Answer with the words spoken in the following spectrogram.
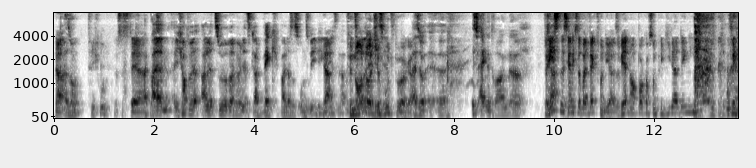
Ja, also Also, finde ich gut. das ist der Ähm, ich hoffe, alle Zuhörer hören jetzt gerade weg, weil das ist unsere Idee ja, gewesen. für norddeutsche Wut. Wutbürger. Also, äh, äh, ist eingetragen, ne? Dresden ist ja nicht so weit weg von dir. Also wir hätten auch Bock auf so ein Pegida-Ding hier.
